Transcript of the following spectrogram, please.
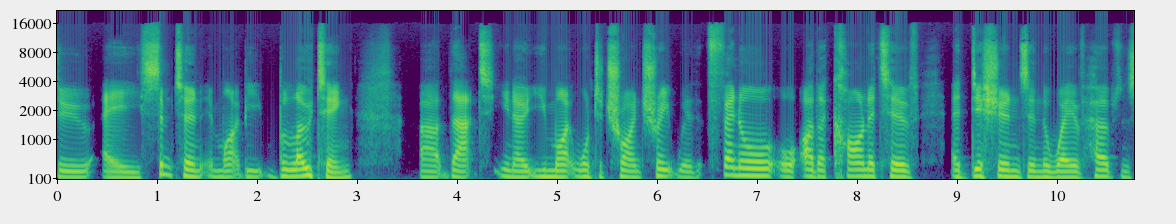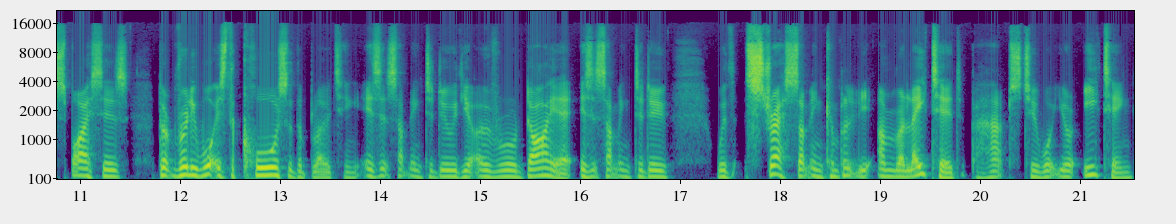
to a symptom, it might be bloating uh, that you know you might want to try and treat with fennel or other carminative additions in the way of herbs and spices. But really what is the cause of the bloating? Is it something to do with your overall diet? Is it something to do with stress something completely unrelated perhaps to what you're eating?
